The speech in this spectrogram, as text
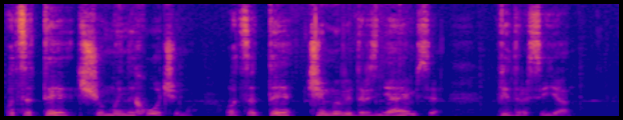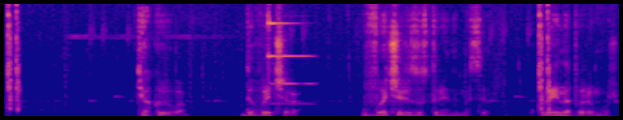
Оце те, що ми не хочемо. Оце те, чим ми відрізняємося від росіян. Дякую вам. До вечора. Ввечері зустрінемося. Україна переможе.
